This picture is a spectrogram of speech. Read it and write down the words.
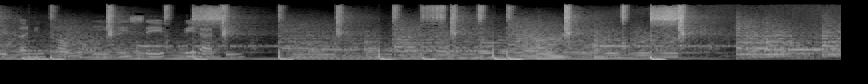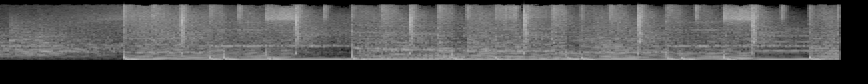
with a new property. Be safe, be happy.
